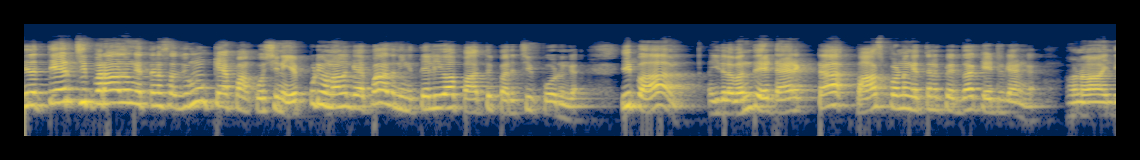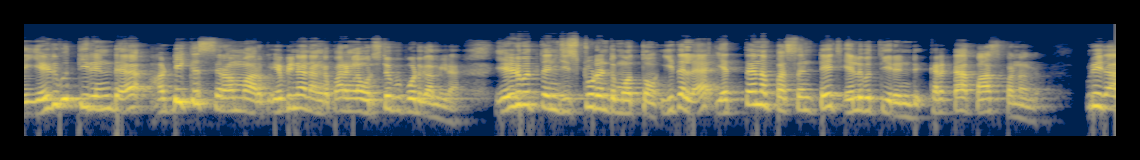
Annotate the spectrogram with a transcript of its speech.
இதில் தேர்ச்சி பெறாதவங்க எத்தனை சதவீதமும் கேட்பான். கொஷின் எப்படி வேணாலும் கேட்பான். அதை நீங்கள் தெளிவாக பார்த்து பறித்து போடுங்க. இப்போ இதில் வந்து டைரெக்டாக பாஸ் பண்ணவங்க எத்தனை பேர் தான் கேட்டிருக்காங்க. ஆனால் இந்த எழுபத்தி ரெண்டை அடிக்க சிரமமாக இருக்கும். எப்படின்னா நாங்கள் பாருங்களேன் ஒரு ஸ்டெப்பு போட்டு காமிக்கிறேன். எழுபத்தஞ்சு ஸ்டூடெண்ட் மொத்தம். இதில் எத்தனை பர்சன்டேஜ் எழுபத்தி ரெண்டு கரெக்டாக பாஸ் பண்ணாங்க புரியுதா?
